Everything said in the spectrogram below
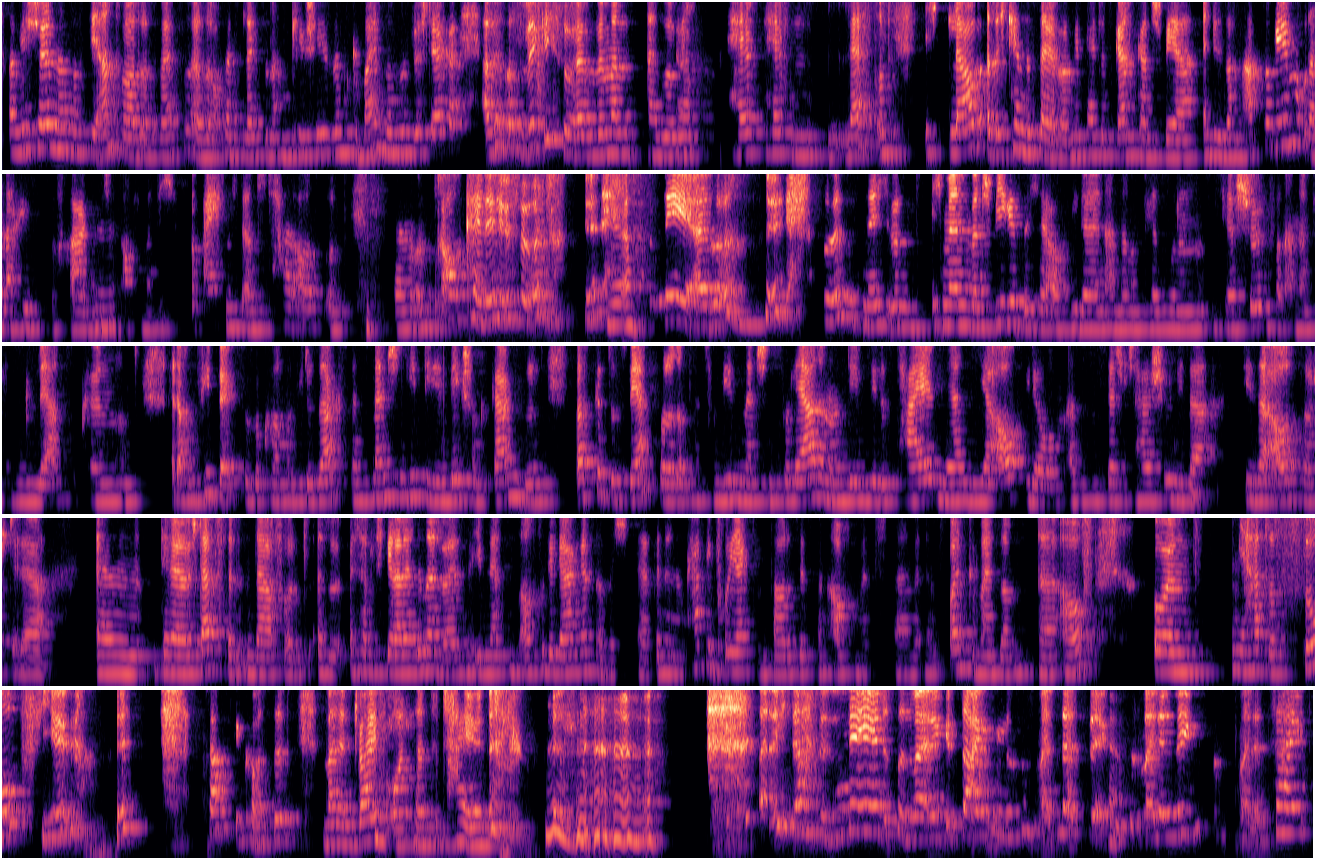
Aber wie schön, dass es die Antwort ist, weißt du? Also auch wenn es vielleicht so nach einem Klischee sind, gemeinsam sind wir stärker. Aber es ist wirklich so. Also wenn man also ja. Sich helfen lässt. Und ich glaube, also ich kenne das selber, mir fällt es ganz, ganz schwer, entweder Sachen abzugeben oder nach Hilfe zu fragen. Mhm. Ich bin auch jemand, ich beiß mich dann total aus und, ähm, und brauche keine Hilfe. Und ja. nee, also so ist es nicht. Und ich meine, man spiegelt sich ja auch wieder in anderen Personen. Es ist ja schön, von anderen Personen lernen zu können und halt auch ein Feedback zu bekommen. Und wie du sagst, wenn es Menschen gibt, die den Weg schon gegangen sind, was gibt es Wertvolleres, als von diesen Menschen zu lernen? Und indem sie das teilen, lernen sie ja auch wiederum. Also es ist ja total schön, dieser, dieser Austausch, der da ähm, der da stattfinden darf. Und also es hat mich gerade erinnert, weil es mir eben letztens auch so gegangen ist. Also ich äh, bin in einem Kaffeeprojekt und baue das jetzt dann auch mit, äh, mit einem Freund gemeinsam äh, auf. Und mir hat das so viel Kraft gekostet, meinen Drive-Ordner zu teilen. Ich dachte, nee, das sind meine Gedanken, das ist mein Netzwerk, das sind meine Links, das ist meine Zeit.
